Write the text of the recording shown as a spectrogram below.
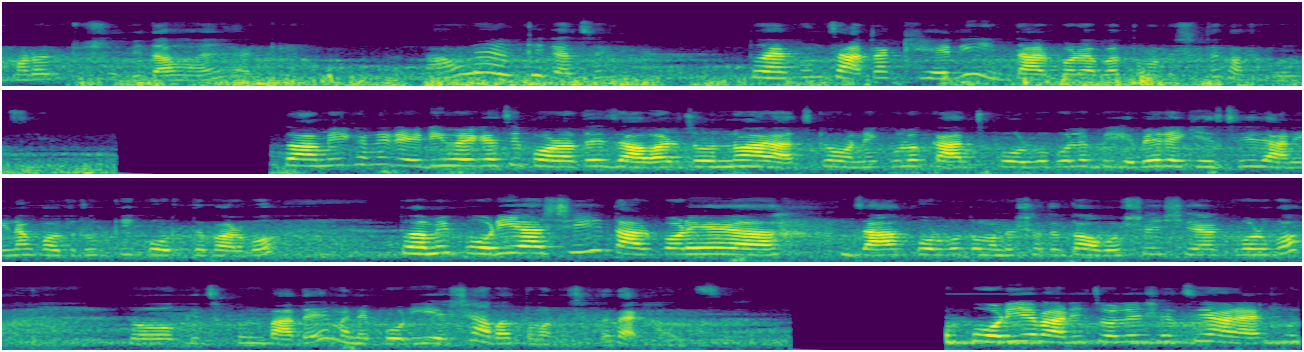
আমারও একটু সুবিধা হয় আর কি। নাহলে ঠিক আছে। তো এখন চাটা খেয়ে নিই, তারপরে আবার তোমাদের সাথে কথা বলছি। তো আমি এখানে রেডি হয়ে গেছি পড়াতে যাওয়ার জন্য, আর আজকে অনেকগুলো কাজ করব বলে ভেবে রেখেছি, জানি না কতটুকু কী করতে পারব। তো আমি পড়িয়ে আসি, তারপরে যা করব তোমাদের সাথে তো অবশ্যই শেয়ার করব। তো কিছুক্ষণ বাদে মানে পড়িয়ে এসে আবার তোমাদের সাথে দেখা হচ্ছে। পরিয়ে বাড়ি চলে এসেছি আর এখন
